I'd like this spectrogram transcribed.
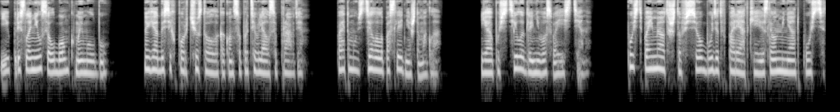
и прислонился лбом к моему лбу. Но я до сих пор чувствовала, как он сопротивлялся правде. Поэтому сделала последнее, что могла. Я опустила для него свои стены. Пусть поймет, что все будет в порядке, если он меня отпустит,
